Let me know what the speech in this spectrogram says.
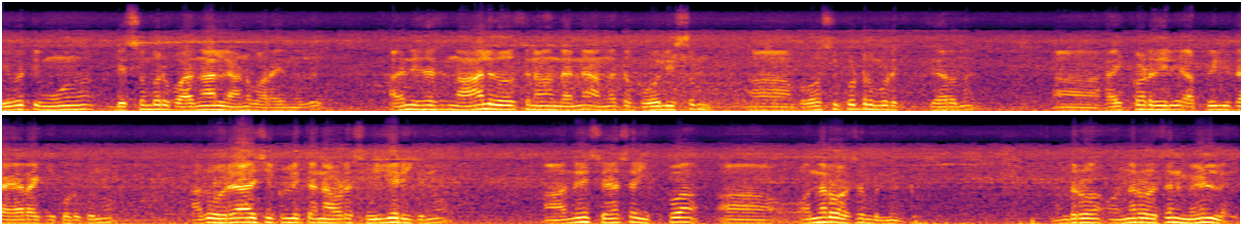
ഇരുപത്തി മൂന്ന് ഡിസംബർ പതിനാലിനാണ് പറയുന്നത്. അതിനുശേഷം നാല് ദിവസത്തിനകം തന്നെ അന്നത്തെ പോലീസും പ്രോസിക്യൂട്ടറും കൂടി ചേർന്ന് ഹൈക്കോടതിയിൽ അപ്പീൽ തയ്യാറാക്കി കൊടുക്കുന്നു. അത് ഒരാഴ്ചക്കുള്ളിൽ തന്നെ അവിടെ സ്വീകരിക്കുന്നു. അതിനുശേഷം ഇപ്പോൾ ഒന്നര വർഷം പിന്നിട്ടു. ഒന്നര ഒന്നര വർഷത്തിന് മേളിലായി.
